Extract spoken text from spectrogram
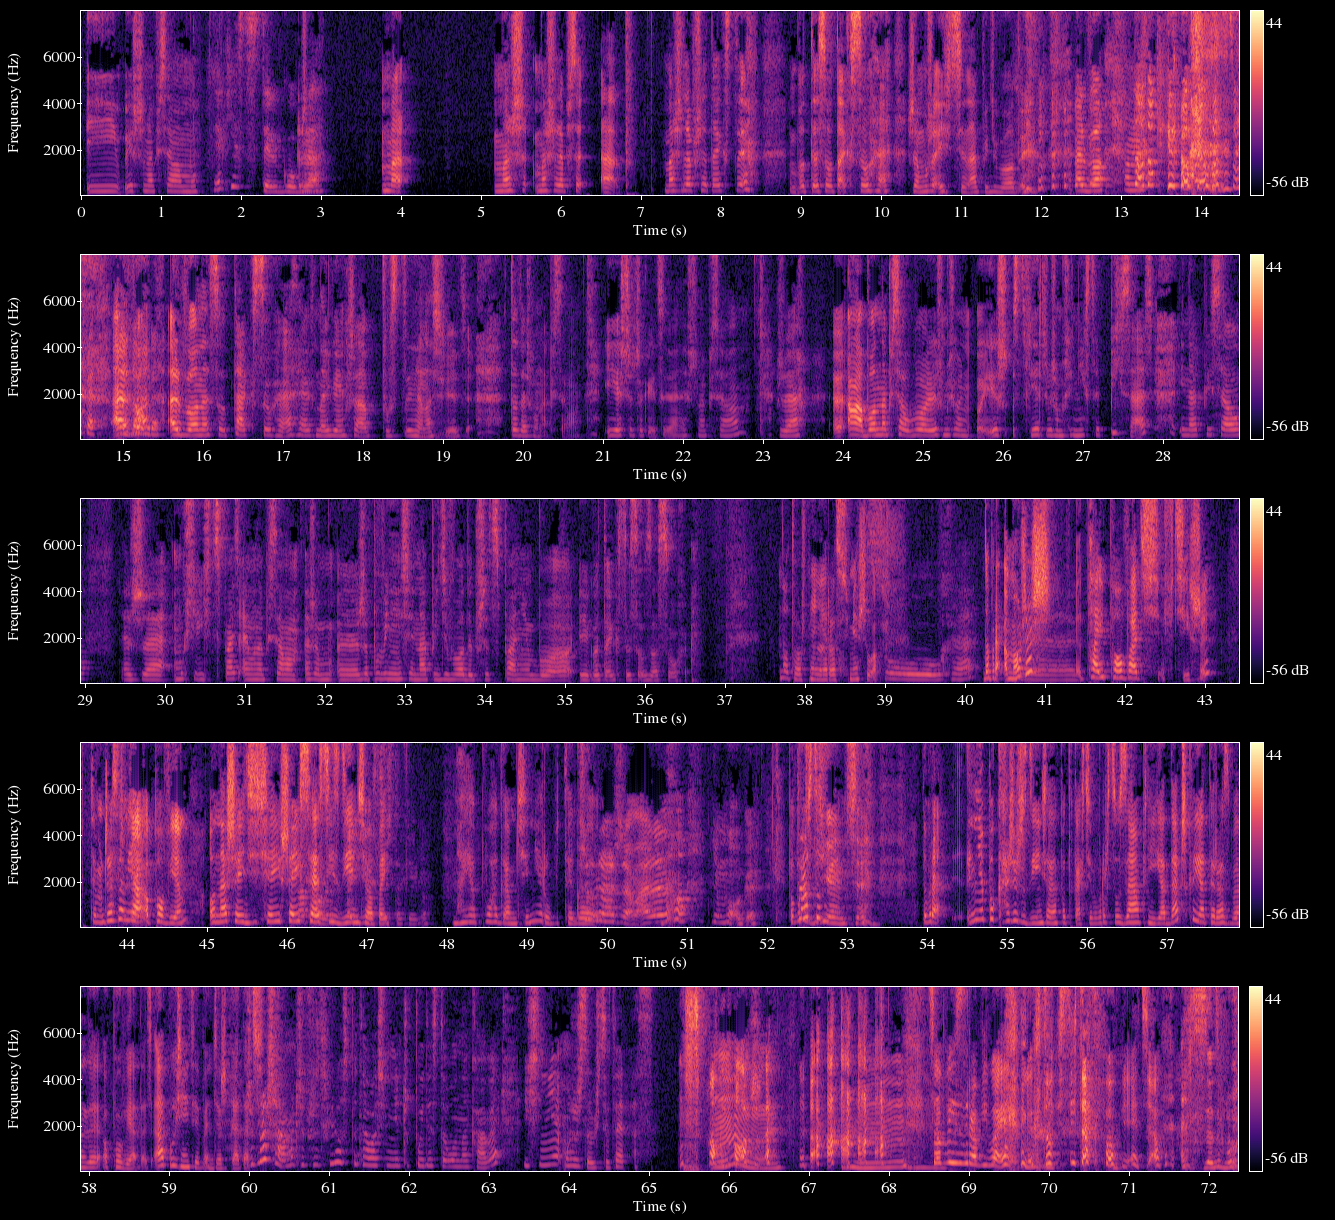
I jeszcze napisałam mu, Jaki jest styl Google? Ma, masz, masz lepsze, a, masz lepsze teksty, bo te są tak suche, że muszę iść się napić wody. Albo one, No dopiero było suche, albo, dobra. albo one są tak suche, jak największa pustynia na świecie. To też mu napisałam. I jeszcze, czekaj, co ja jeszcze napisałam? Że... e, A, bo on napisał, bo już, mi się, już stwierdził, że mu się nie chce pisać i napisał, że musi iść spać, a ja mu napisałam, że, e, że powinien się napić wody przed spaniem, bo jego teksty są za suche. No to już mnie nie rozśmieszyło. Suche? Dobra, a możesz E, tajpować w ciszy? Tymczasem ja opowiem o naszej dzisiejszej sesji zdjęciowej. Maja, błagam cię, nie rób tego. Przepraszam, ale no, nie mogę. Po prostu, Zdjęcie. Dobra, nie pokażesz zdjęcia na podcaście, po prostu zamknij jadaczkę, ja teraz będę opowiadać, a później ty będziesz gadać. Przepraszam, a czy przed chwilą spytałaś mnie, czy pójdę z tobą na kawę? Jeśli nie, możesz zrobić to teraz. O Boże, co byś zrobiła, jakby ktoś ci tak powiedział? SZW.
